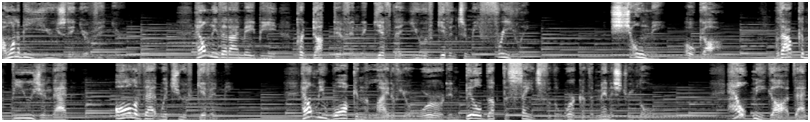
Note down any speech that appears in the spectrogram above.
I want to be used in your vineyard. Help me that I may be productive in the gift that you have given to me freely. Show me, O oh God, without confusion, that all of that which you have given me. Help me walk in the light of your word and build up the saints for the work of the ministry, Lord. Help me, God, that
